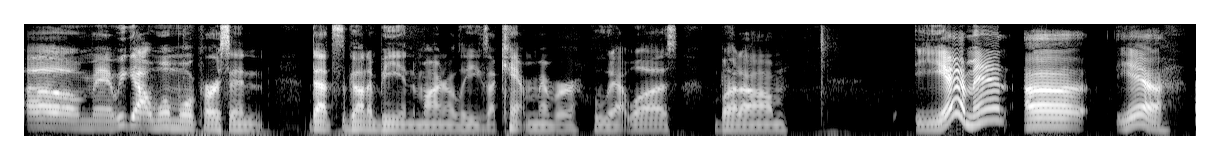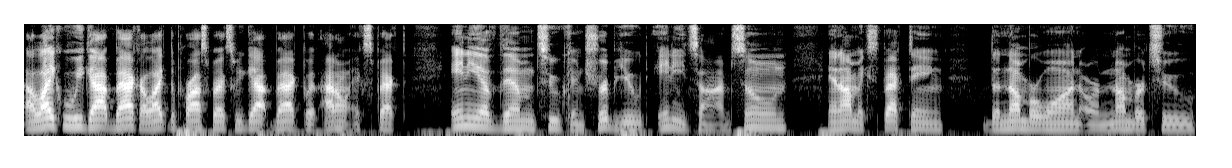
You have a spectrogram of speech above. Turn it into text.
oh man, we got one more person that's gonna be in the minor leagues. I can't remember who that was, but um, yeah, man. Uh, yeah, I like who we got back. I like the prospects we got back, but I don't expect any of them to contribute anytime soon. And I'm expecting the number one or number two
